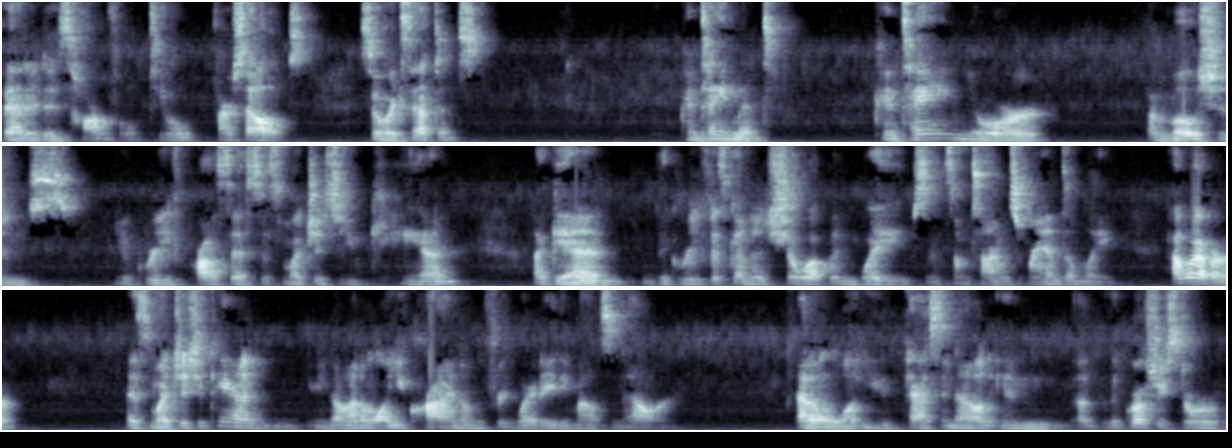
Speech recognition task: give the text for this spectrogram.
that it is harmful to ourselves. So acceptance. Containment. Contain your emotions, your grief process as much as you can. Again, the grief is going to show up in waves and sometimes randomly. However, as much as you can, you know, I don't want you crying on the freeway at 80 miles an hour. I don't want you passing out in uh, the grocery store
